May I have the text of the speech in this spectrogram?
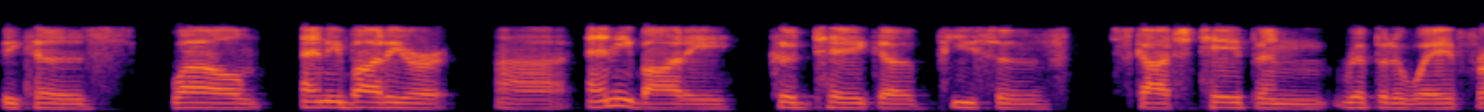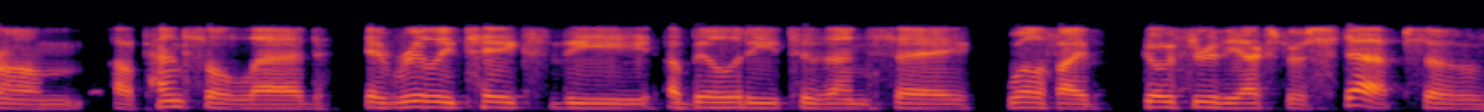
because while anybody or uh, anybody could take a piece of scotch tape and rip it away from a pencil lead. It really takes the ability to then say, well, if I go through the extra steps of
